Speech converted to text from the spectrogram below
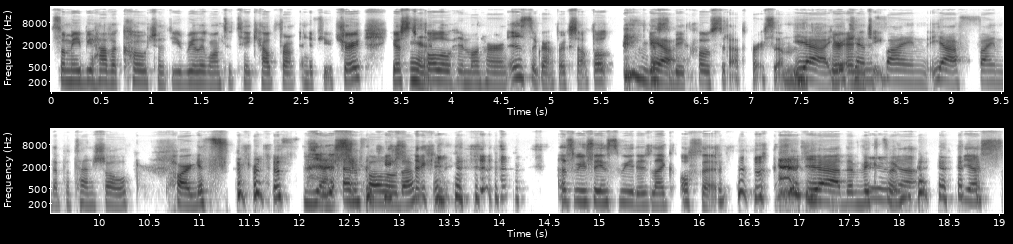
So maybe you have a coach that you really want to take help from in the future. Just Yeah. follow him on her on Instagram, for example, just Yeah. to be close to that person. yeah you can energy. find yeah find the potential targets for this Yes. and follow them. As we say in Swedish, like offer. yeah the victim Yeah. yes.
